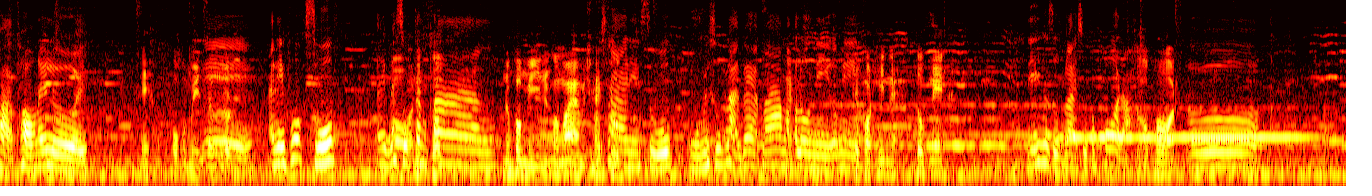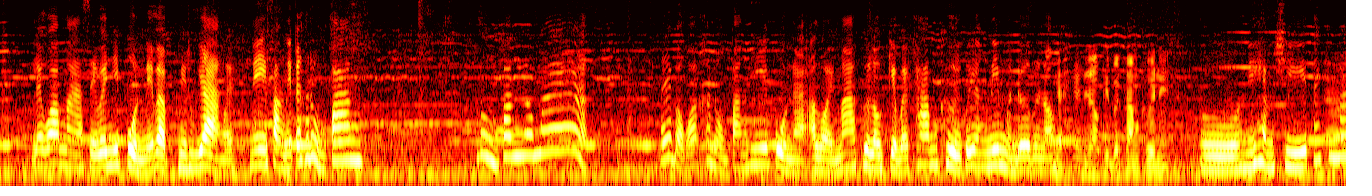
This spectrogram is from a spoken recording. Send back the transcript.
ฝากท้องได้เลย นี่พวกบะหมี่สำเร็จ นี่อันนี้พวกซุป อันนี้เป็นอ๋อซุปนี่ซุป ต่างนึกบะหมี่นึกมาม่าไม่ๆใช่ไม่ซุใช่ปอันนี่ซุปโอ้มีซุปหลายแบบมากมักกะโรนีก็มี ที่โคตรฮิตเนี่ยซุปนี้นี่คือซุปอะไรซุปข้าวโพดเหรอ ซุปข้าวโพดเออ เรียกว่ามาเซเว่นญี่ปุ่นนี่แบบมีทุกอย่างเลย นี่ฝั่งนี้เป็นขนมปัง ขนมปังเยอะมากไม่ได้บอกว่าขนมปังที่ญี่ปุ่นอะอร่อยมากคือเราเก็บไว้ข้ามคืนก็ยังนิ่มเหมือนเดิมเลยเนาะเนี่ยอย่างที่เรากินประจำคืนนี้เออนี่แฮมชีสน่ากินม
